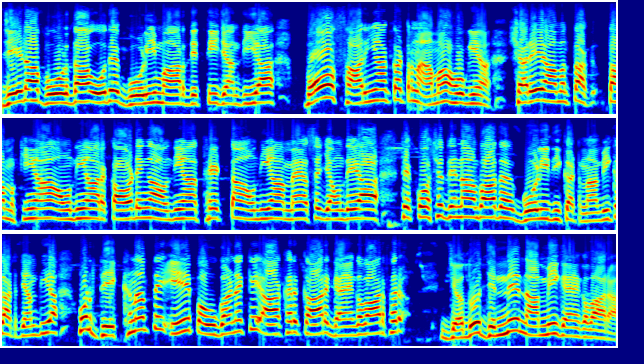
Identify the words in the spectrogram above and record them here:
ਜਿਹੜਾ ਬੋਲਦਾ ਉਹਦੇ ਗੋਲੀ ਮਾਰ ਦਿੱਤੀ ਜਾਂਦੀ ਆ। ਬਹੁਤ ਸਾਰੀਆਂ ਘਟਨਾਵਾਂ ਹੋ ਗਈਆਂ। ਸ਼ਰੇਆਮ ਧਕ, ਧਮਕੀਆਂ ਆਉਂਦੀਆਂ, ਰਿਕਾਰਡਿੰਗਾਂ ਆਉਂਦੀਆਂ, ਥ੍ਰੇਟਾਂ ਆਉਂਦੀਆਂ, ਮੈਸੇਜ ਆਉਂਦੇ ਆ ਤੇ ਕੁਝ ਦਿਨਾਂ ਬਾਅਦ ਗੋਲੀ ਦੀ ਘਟਨਾ ਵੀ ਘਟ ਜਾਂਦੀ ਆ। ਹੁਣ ਦੇਖਣਾ ਤੇ ਇਹ ਪਊਗਾ ਨਾ ਕਿ ਆਖਰਕਾਰ ਗੈਂਗਵਾਰ ਫਿਰ ਜਦੋਂ ਜਿੰਨੇ ਨਾਮੀ ਗੈਂਗਵਾਰ ਆ,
